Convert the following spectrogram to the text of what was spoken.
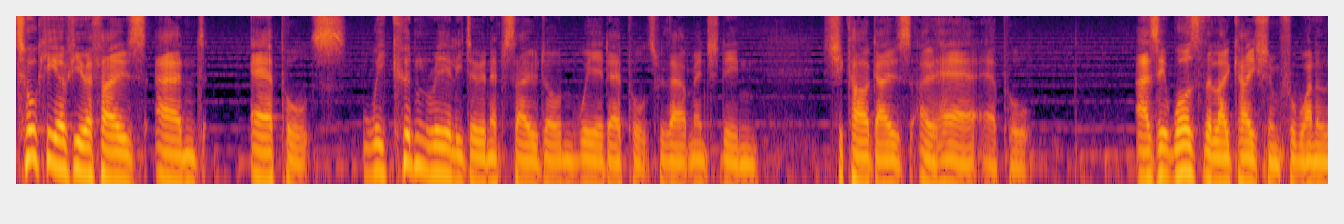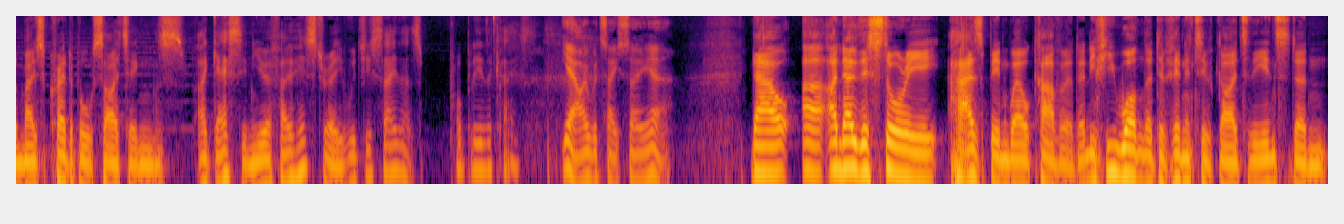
talking of UFOs and airports, we couldn't really do an episode on weird airports without mentioning Chicago's O'Hare Airport, as it was the location for one of the most credible sightings, I guess, in UFO history. Would you say that's probably the case? Yeah, I would say so, yeah. Now, uh, I know this story has been well covered, and if you want the definitive guide to the incident,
